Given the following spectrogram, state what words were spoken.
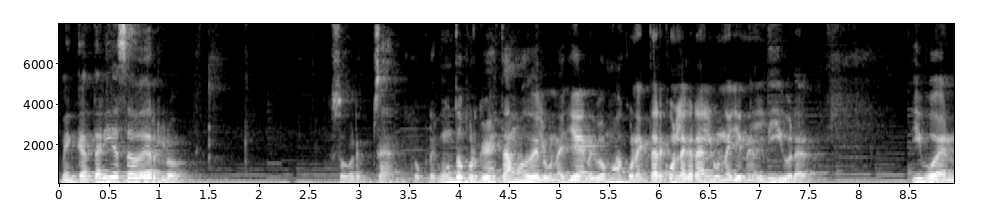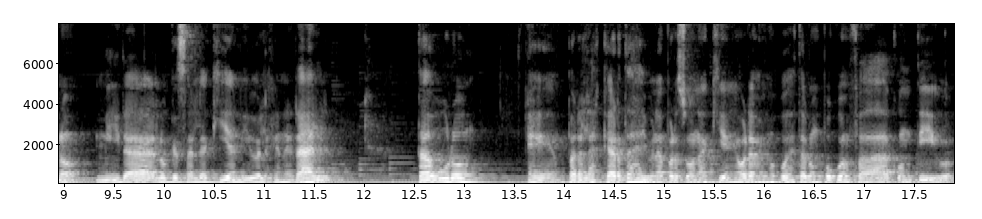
Me encantaría saberlo. Sobre, o sea, lo pregunto porque hoy estamos de luna llena y vamos a conectar con la gran luna llena en Libra. Y bueno, mira lo que sale aquí a nivel general. Tauro, eh, para las cartas hay una persona quien ahora mismo puede estar un poco enfadada contigo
